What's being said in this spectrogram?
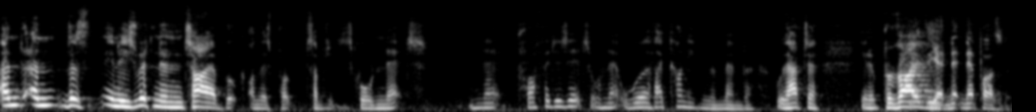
And, and there's, you know, he's written an entire book on this subject. It's called Net net profit is it or net worth? I can't even remember. We have to, you know, provide the yeah net, net positive.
